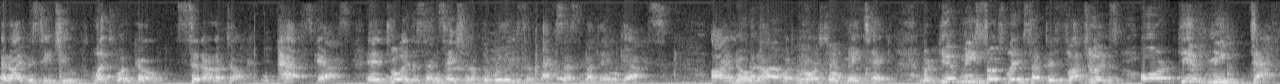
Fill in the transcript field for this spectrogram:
And I beseech you, let one go. Sit on a duck, pass gas, and enjoy the sensation of the release of excess methane gas. I know not what course you may take, but give me socially accepted flatulence or give me death.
